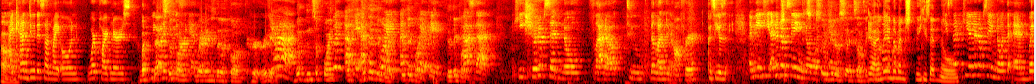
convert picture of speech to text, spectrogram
Ah. I can't do this on my own. We're partners. But we that's the part wherein he could have called her earlier. Yeah. But dun sa point But okay, at the point, at the point, okay, past that, he should have said no flat out to the London offer because he was. I mean, he ended up saying no. at So the he should have said something. Yeah, in the end about- naman, he said no. He no. said he ended up saying no at the end, but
